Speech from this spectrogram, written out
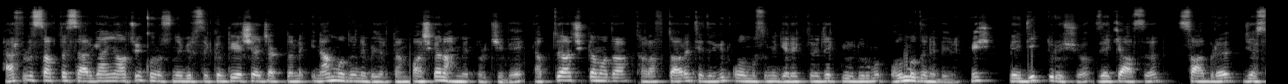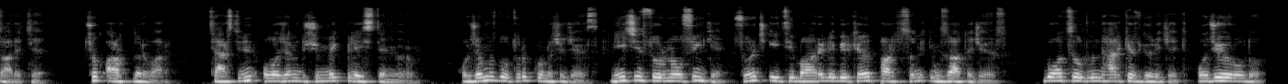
Her fırsatta Sergen Yalçın konusunda bir sıkıntı yaşayacaklarına inanmadığını belirten Başkan Ahmet Nur Çebi yaptığı açıklamada taraftarın tedirgin olmasını gerektirecek bir durumun olmadığını belirtmiş ve dik duruşu, zekası, sabrı, cesareti. Çok artıları var. Tersinin olacağını düşünmek bile istemiyorum. Hocamızla oturup konuşacağız. Ne için sorun olsun ki? Sonuç itibariyle bir kağıt parçasını imza atacağız. Bu atıldığında herkes görecek. Hoca yoruldu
